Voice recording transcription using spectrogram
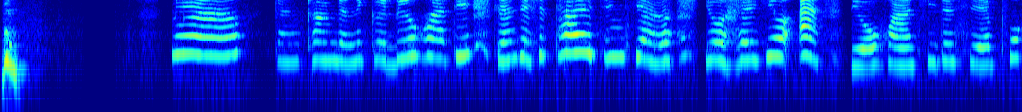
嘣！喵！刚刚的那个溜滑梯真的是太惊险了，又黑又暗，溜滑梯的斜坡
